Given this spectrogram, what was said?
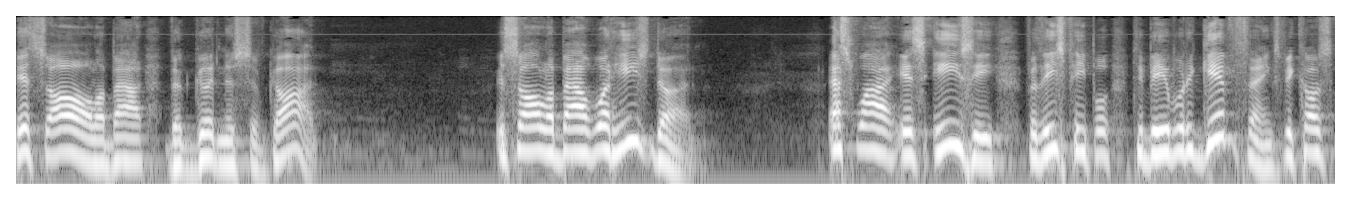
It's all about the goodness of God. It's all about what He's done. That's why it's easy for these people to be able to give things because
